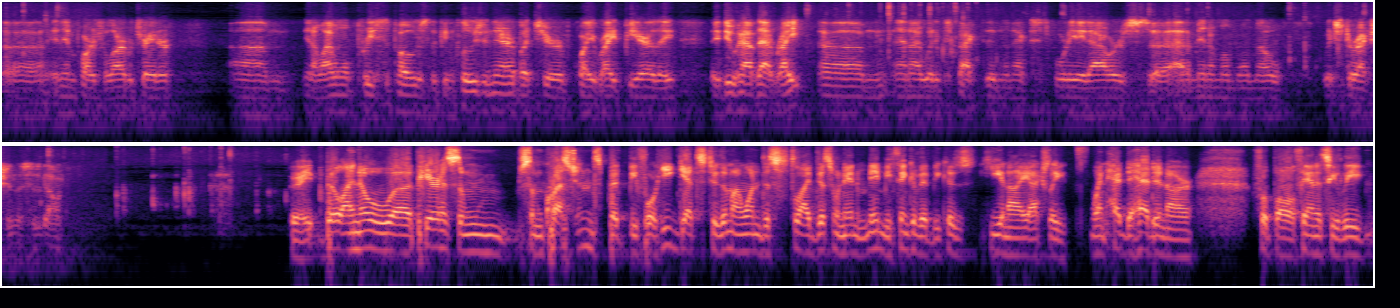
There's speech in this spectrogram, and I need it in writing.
uh, an impartial arbitrator. Um, you know, I won't presuppose the conclusion there, but you're quite right, Pierre. They they do have that right, um, and I would expect in the next 48 hours, uh, at a minimum, we'll know which direction this is going. Great, Bill. I know uh, Pierre has some some questions, but before he gets to them, I wanted to slide this one in. It made me think of it because he and I actually went head to head in our football fantasy league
